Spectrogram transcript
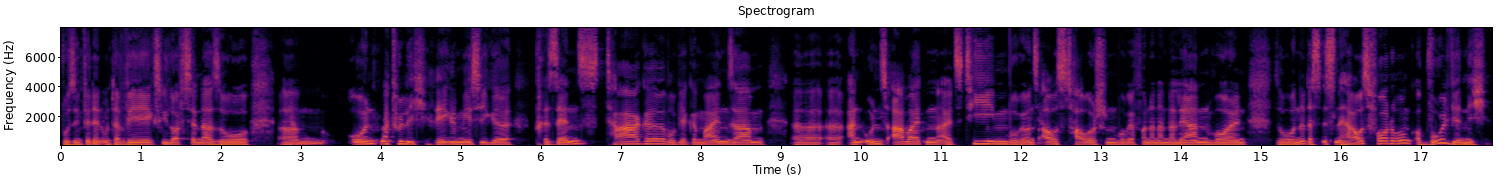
wo sind wir denn unterwegs, wie läuft's denn da so ähm, ja und natürlich regelmäßige Präsenztage, wo wir gemeinsam äh, äh, an uns arbeiten als Team, wo wir uns austauschen, wo wir voneinander lernen wollen. So, ne, das ist eine Herausforderung, obwohl wir nicht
